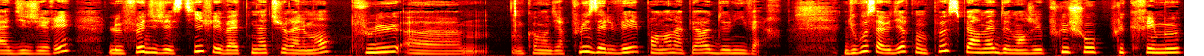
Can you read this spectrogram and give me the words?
à digérer, le feu digestif va être naturellement plus, euh, comment dire, plus élevé pendant la période de l'hiver. Du coup, ça veut dire qu'on peut se permettre de manger plus chaud, plus crémeux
